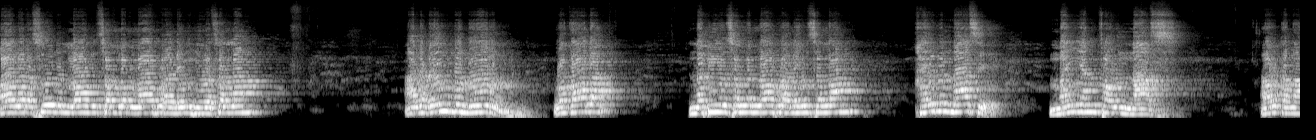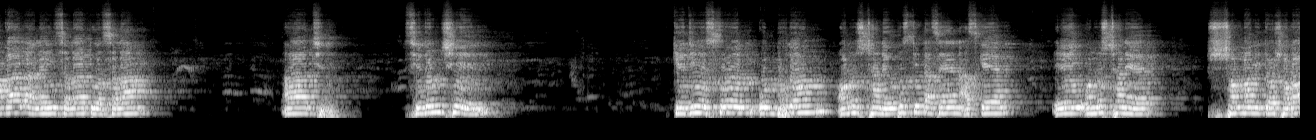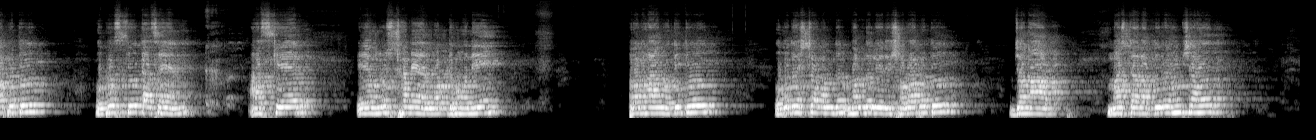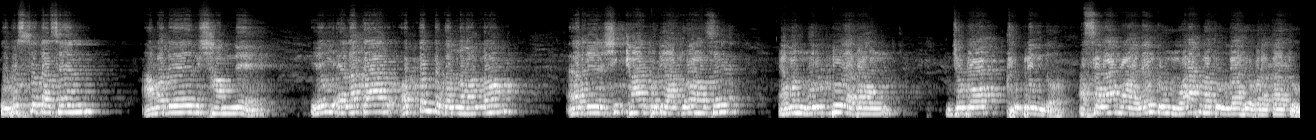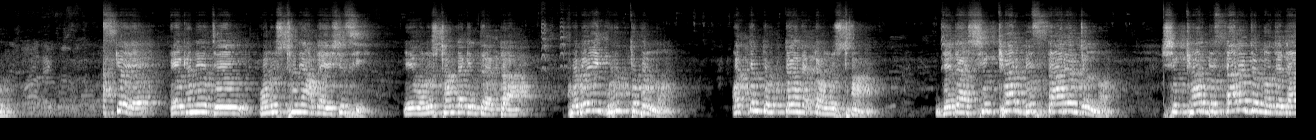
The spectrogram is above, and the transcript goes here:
قال رسول الله صلى الله عليه وسلم العلم نور وقال النبي صلى الله عليه وسلم خير الناس من ينفع الناس أو كما قال عليه الصلاة والسلام আজ সৃজনশীল KG school উদ্বোধন অনুষ্ঠানে উপস্থিত আছেন আজকের এই অনুষ্ঠানের সম্মানিত সভাপতি। উপস্থিত আছেন আজকের এই অনুষ্ঠানের মধ্যমণি, প্রধান অতিথি, উপদেষ্টা মন্ড- মণ্ডলীর সভাপতি, জনাব মাস্টার আব্দুর রহিম সাহেব উপস্থিত আছেন আমাদের সামনে এই এলাকার অত্যন্ত গণ্যমান্য এদের শিক্ষার প্রতি আগ্রহ আছে এমন মুরব্বী এবং যুবক বৃন্দ। আসসালামু আলাইকুম ওরহমতুল্লাহ বারাকাতু। আজকে এখানে যে অনুষ্ঠানে আমরা এসেছি, এই অনুষ্ঠানটা কিন্তু একটা খুবই গুরুত্বপূর্ণ। অত্যন্ত উত্তম একটা অনুষ্ঠান যেটা শিক্ষার বিস্তারের জন্য শিক্ষার বিস্তারের জন্য যেটা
